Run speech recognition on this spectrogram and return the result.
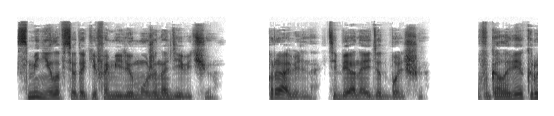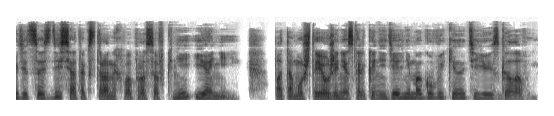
Сменила все-таки фамилию мужа на девичью. Правильно, тебе она идет больше. В голове крутится с десяток странных вопросов к ней и о ней, потому что я уже несколько недель не могу выкинуть ее из головы.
